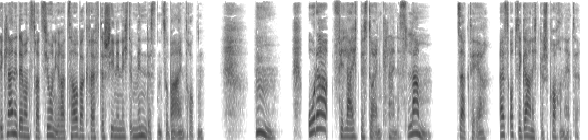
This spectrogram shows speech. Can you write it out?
Die kleine Demonstration ihrer Zauberkräfte schien ihn nicht im mindesten zu beeindrucken. Hm, oder vielleicht bist du ein kleines Lamm, sagte er, als ob sie gar nicht gesprochen hätte.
